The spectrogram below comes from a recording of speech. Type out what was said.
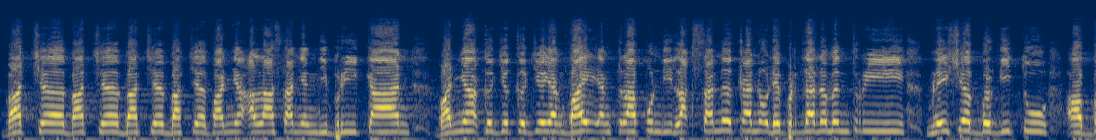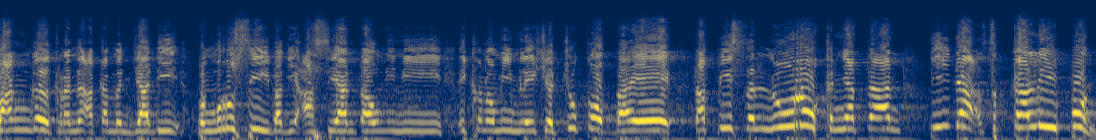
Baca, baca, baca, baca. Banyak alasan yang diberikan. Banyak kerja-kerja yang baik yang telah pun dilaksanakan oleh Perdana Menteri. Malaysia begitu uh, bangga kerana akan menjadi pengurusi bagi ASEAN tahun ini. Ekonomi Malaysia cukup baik. Tapi seluruh kenyataan tidak sekalipun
